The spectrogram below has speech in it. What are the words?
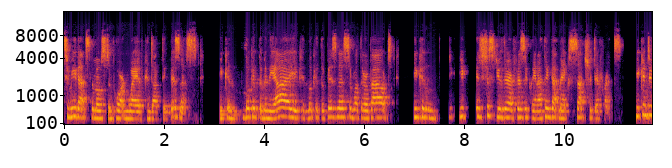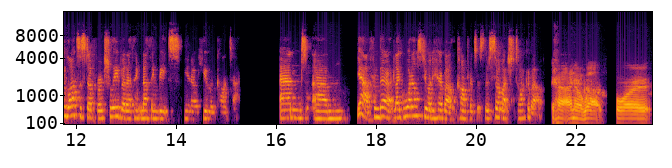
to me, that's the most important way of conducting business. You can look at them in the eye, you can look at the business and what they're about. You can, you, it's just you're there physically. And I think that makes such a difference. You can do lots of stuff virtually, but I think nothing beats, you know, human contact. And um, yeah, from there, like, what else do you want to hear about conferences? There's so much to talk about. Yeah, I know. Well, for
